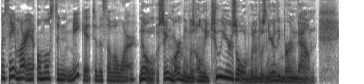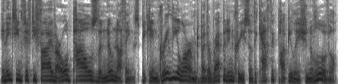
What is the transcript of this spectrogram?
But St. Martin almost didn't make it to the Civil War. No, St. Martin was only two years old when it was nearly burned down. In 1855, our old pals, the Know Nothings, became greatly alarmed by the rapid increase of the Catholic population of Louisville.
